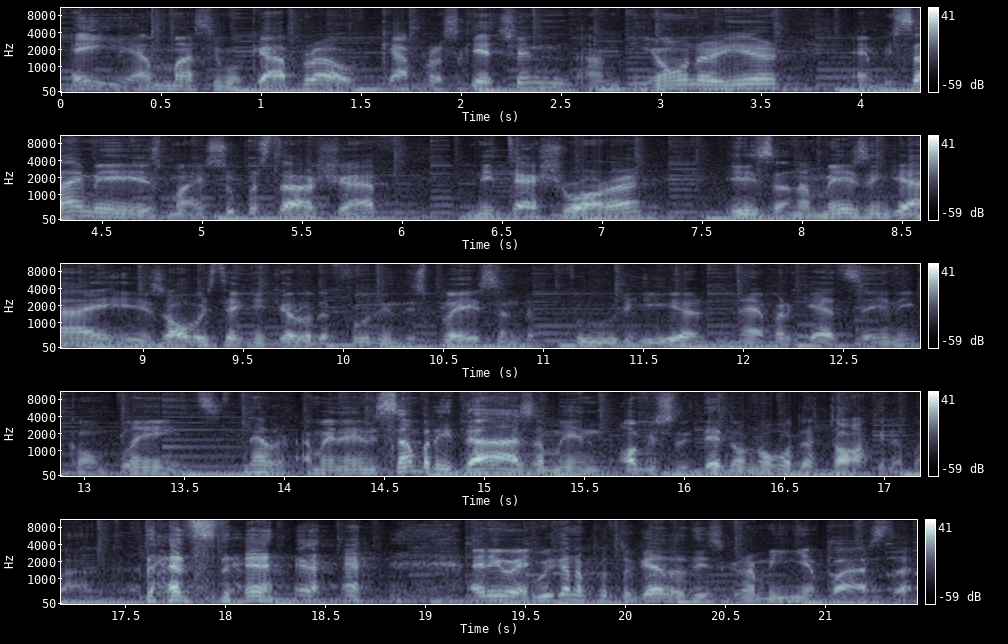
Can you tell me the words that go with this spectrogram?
Hey, I'm Massimo Capra of Capra's Kitchen. I'm the owner here, and beside me is my superstar chef, Nitesh Rora. He's an amazing guy. He's always taking care of the food in this place, and the food here never gets any complaints. Never. I mean, and if somebody does, I mean, obviously they don't know what they're talking about. That's the. anyway, we're gonna put together this gramigna pasta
